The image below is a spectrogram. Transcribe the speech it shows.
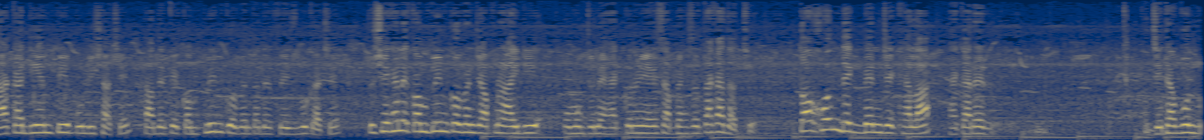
ঢাকা ডিএমপি পুলিশ আছে, তাদেরকে কমপ্লেন করবেন, তাদের ফেসবুক আছে। তো সেখানে কমপ্লেন করবেন যে আপনার আইডি অমুক জনে হ্যাক করে নিয়ে গেছে, আপনার কাছে টাকা যাচ্ছে। তখন দেখবেন যে খেলা হ্যাকারের যেটা বলব,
